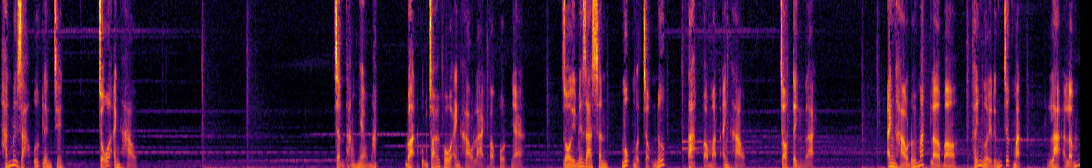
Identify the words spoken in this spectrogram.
Hắn mới dạo bước lên trên, Chỗ anh Hảo. Trần Thắng nhèo mắt, Đoạn cũng trói gô anh Hảo lại vào cột nhà, Rồi mới ra sân Múc một chậu nước Tạt vào mặt anh Hảo. Cho tỉnh lại. Anh Hảo đôi mắt lờ bờ Thấy người đứng trước mặt Lạ lẫm.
